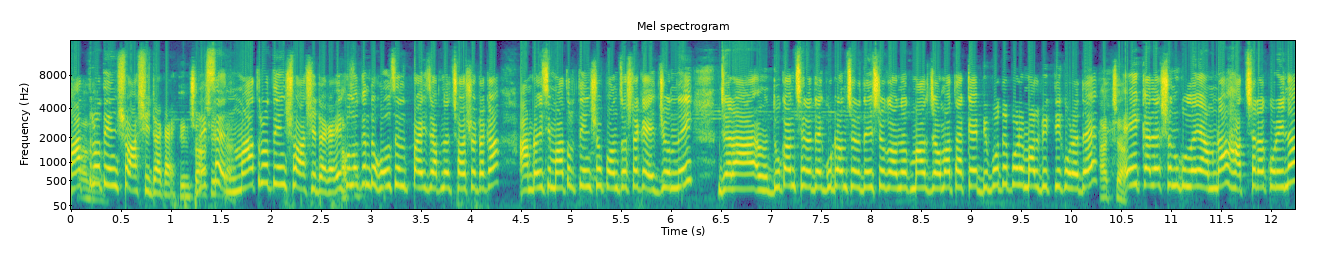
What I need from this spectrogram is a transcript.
মাত্র তিনশো আশি টাকায়। 380 দেখছেন? মাত্র তিনশো আশি টাকা। এগুলো কিন্তু হোলসেল প্রাইস আপনার ছয়শো টাকা। আমরা দিচ্ছি মাত্র তিনশো পঞ্চাশ টাকা। এর জন্যই যারা দোকান ছেড়ে দেয় গুডাউন ছেড়ে দেয় অনেক মাল জমা থাকে বিপদে পড়ে মাল বিক্রি করে দেয় আচ্ছা। এই কালেকশন গুলাই আমরা হাতছাড়া করি না।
